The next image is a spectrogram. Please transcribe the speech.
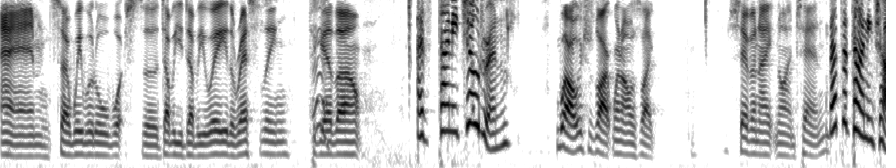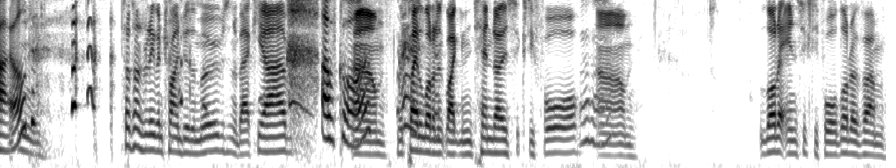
And so we would all watch the WWE, the wrestling together. As tiny children, Well, which was like when I was like seven, eight, nine, ten. that's a tiny child, Sometimes we'd even try and do the moves in the backyard. of course. Um, we played a lot of like Nintendo 64, Mm-hmm. um, a lot of N64, a lot of um,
